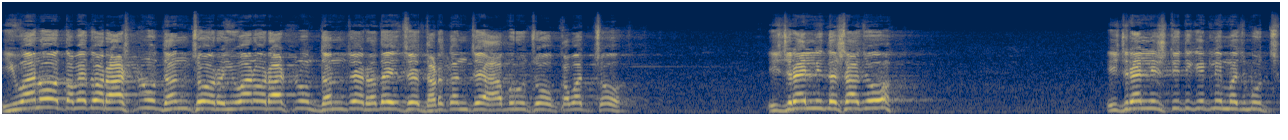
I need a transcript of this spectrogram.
યુવાનો, તમે તો રાષ્ટ્રનું ધન છો, યુવાનો રાષ્ટ્રનું ધન છે, હૃદય છે, ધડકન છે, આબરૂ છો, કવચ છો. ઇઝરાયલની દશા જો ઇઝરાયલની સ્થિતિ કેટલી મજબૂત છે.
